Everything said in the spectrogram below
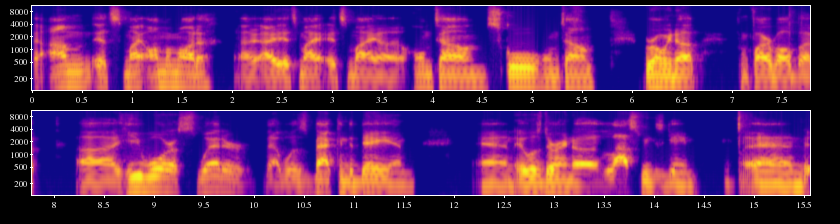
I'm. It's my alma mater. I, I it's my it's my uh, hometown school, hometown. Growing up from Firebaugh, but uh, he wore a sweater that was back in the day, and and it was during uh, last week's game, and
